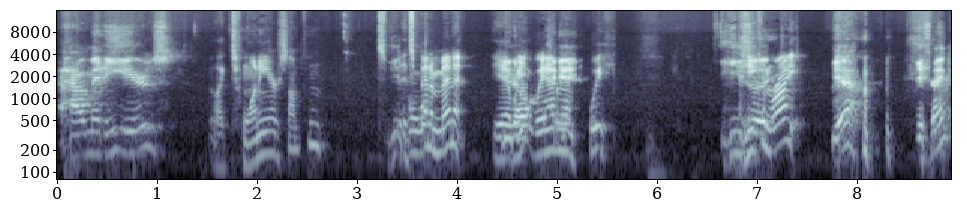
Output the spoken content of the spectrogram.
how many years? like 20 or something it's, it's been a minute yeah you know, we, we haven't we He's he a- can write Yeah, you think?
